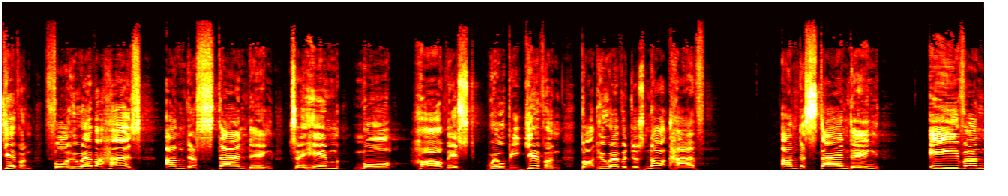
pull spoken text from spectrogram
given. For whoever has understanding, to him more harvest will be given. But whoever does not have understanding, even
